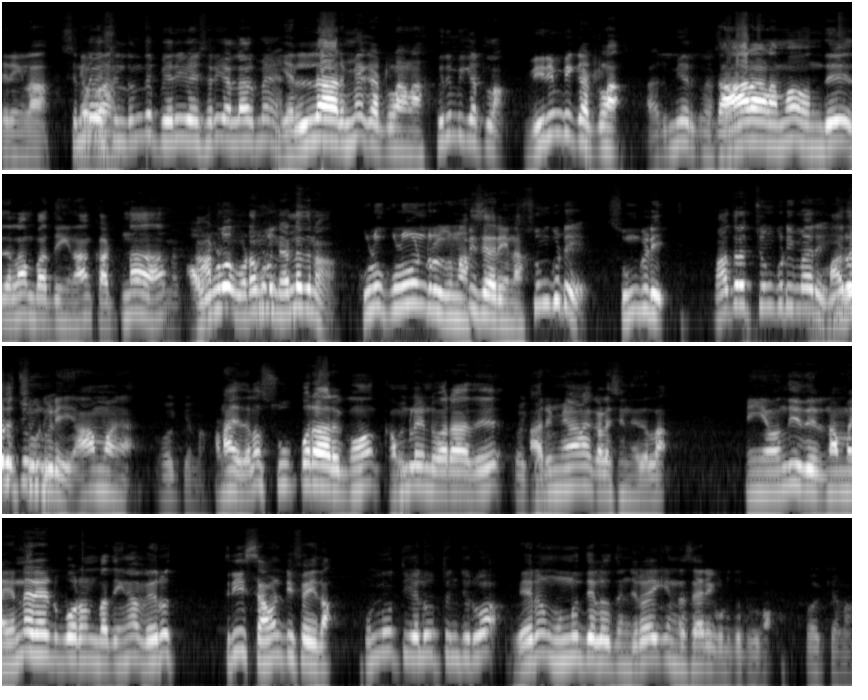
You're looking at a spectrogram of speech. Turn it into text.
சரிங்களா? சின்ன இங்க வயசுல இருந்து பெரிய வயசு வரைக்கும் எல்லாருமே. எல்லாருமே கட்டலாம்ண்ணா. விரும்பி கட்டலாம். விரும்பி கட்டலாம். அருமையா இருக்குண்ணா தாராளமா வந்து இதெல்லாம் பாத்தீங்கன்னா கட்டினா அவ்வளவு உடம்புக்கு நல்லதுண்ணா. குழு குழுன்னு இருக்குண்ணா. சரிண்ணா சுங்குடி. சுங்குடி. மதுரை சுங்குடி மாதிரி. மதுரை சுங்குடி. ஆமாங்க. ஓகேண்ணா. ஆனா இதெல்லாம் சூப்பரா இருக்கும். கம்ப்ளைண்ட் வராது. அருமையான கலெக்ஷன் இதெல்லாம். நீங்க வந்து இது நம்ம என்ன ரேட் போடுறோம்னு பாத்தீங்கன்னா வெறும் த்ரீ செவன்ட்டி ஃபைவ் தான். முந்நூத்தி எழுபத்தஞ்சு ரூபா வெறும் முந்நூற்றி எழுபத்தஞ்சு ரூபாய்க்கு இந்த saree கொடுத்துட்டு இருக்கோம் ஓகேண்ணா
